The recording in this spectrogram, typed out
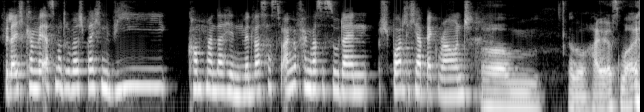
Vielleicht können wir erstmal drüber sprechen, wie kommt man dahin? Mit was hast du angefangen? Was ist so dein sportlicher Background? Ähm, also, hi erstmal.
